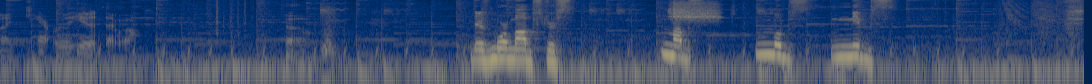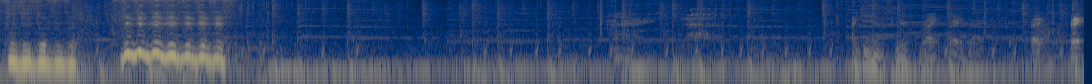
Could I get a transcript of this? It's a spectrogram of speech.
I can't really hit it that well. Uh oh. There's more mobsters. Mobs. Shh. Mobs. Nibs. I can hit it from here. Right, right, right, right, right.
